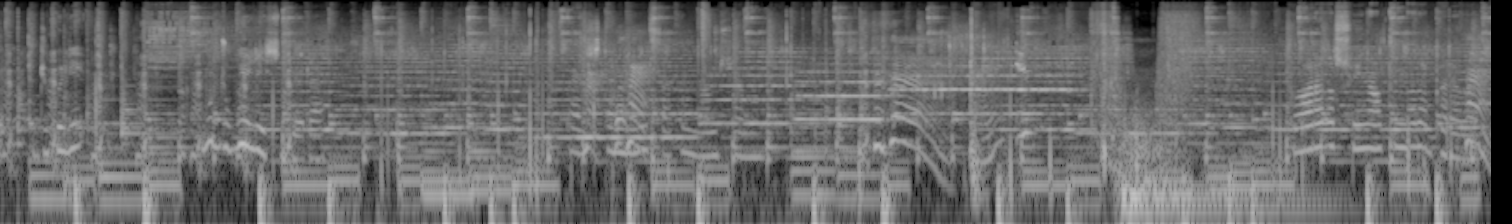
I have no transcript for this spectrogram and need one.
Bakın, Cuguli, bu Cuguli istiyor ha. Bu arada suyun altında da para var.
